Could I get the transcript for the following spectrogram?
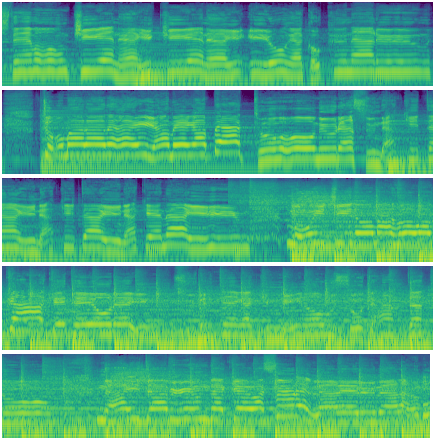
しても消えない消えない色が濃くなる。止まらない雨がベッドを濡らす。泣きたい泣きたい泣けない。もう一度魔法をかけてよレイン全てが君の嘘だったと。泣いた分だけ忘れられるなら僕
